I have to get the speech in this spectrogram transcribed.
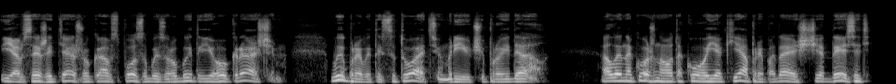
Я все життя шукав способи зробити його кращим, виправити ситуацію, мріючи про ідеал. Але на кожного такого, як я, припадає ще десять,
